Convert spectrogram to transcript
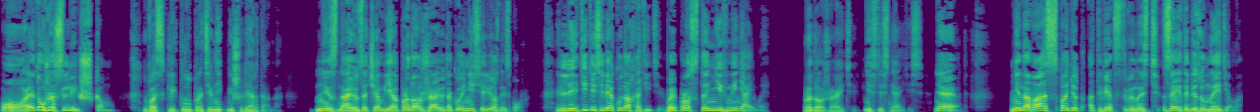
«О, это уже слишком!» — воскликнул противник Мишеля Ордана. «Не знаю, зачем я продолжаю такой несерьезный спор. Летите себя куда хотите, вы просто невменяемы. Продолжайте, не стесняйтесь. Нет, не на вас спадет ответственность за это безумное дело.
